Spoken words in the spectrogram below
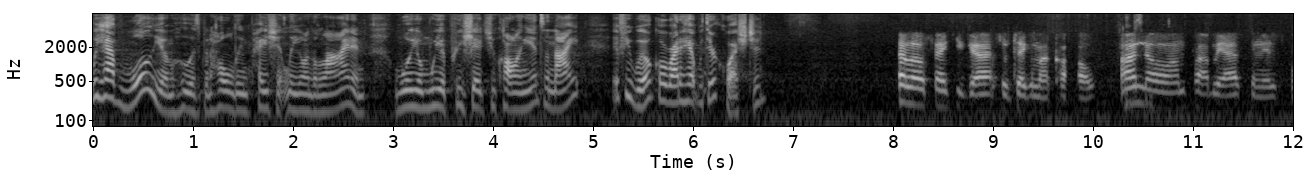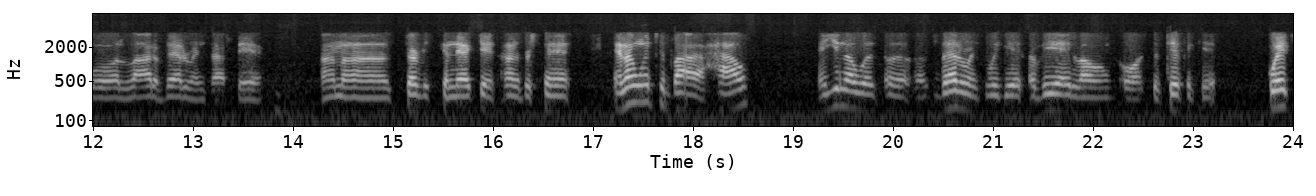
We have William who has been holding patiently on the line. And William, we appreciate you calling in tonight. If you will, go right ahead with your question. Hello, thank you guys for taking my call. I know I'm probably asking this for a lot of veterans out there. I'm uh, service connected 100%. And I went to buy a house. And you know, with uh, veterans, we get a VA loan or certificate, which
